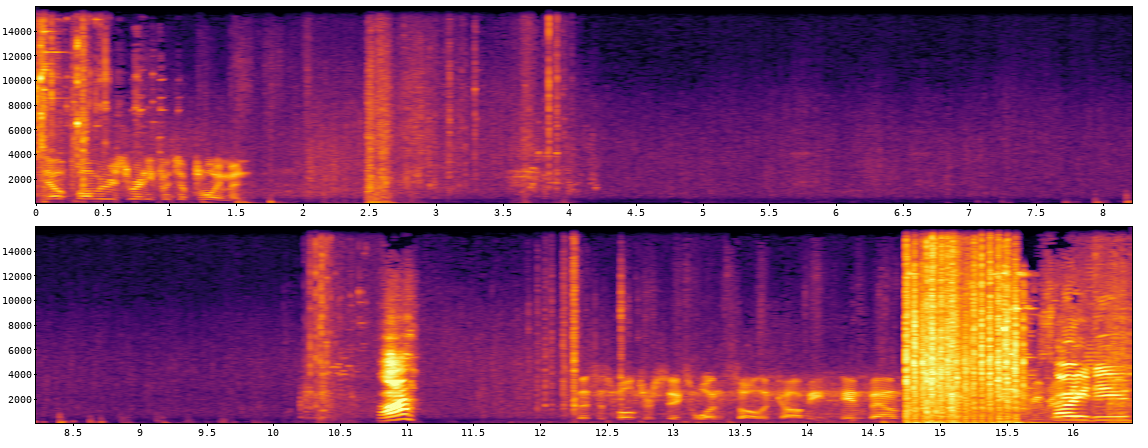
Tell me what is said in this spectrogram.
Stealth bomber is ready for deployment. Ah! This is Vulture 6-1, solid copy. Inbound for fire. Entry ready. Sorry, dude.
